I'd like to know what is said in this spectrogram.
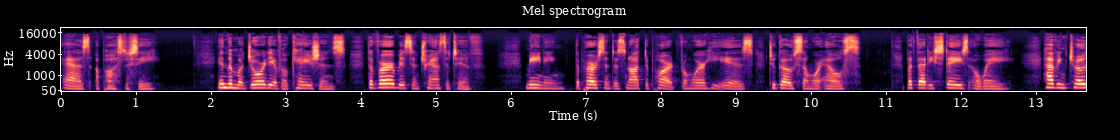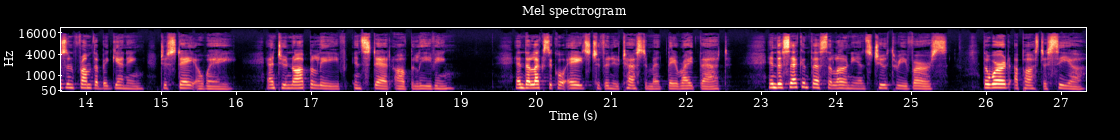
as apostasy. In the majority of occasions, the verb is intransitive, meaning the person does not depart from where he is to go somewhere else, but that he stays away, having chosen from the beginning to stay away and to not believe instead of believing. In the lexical aids to the New Testament, they write that in the Second Thessalonians 2 3 verse, the word apostasia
